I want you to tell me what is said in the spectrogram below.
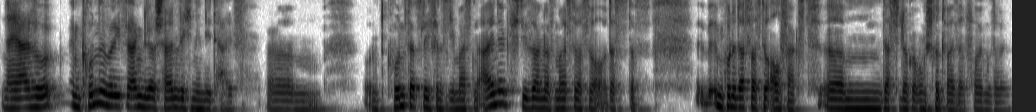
Naja, also im Grunde würde ich sagen, die unterscheiden sich in den Details. Ähm, und grundsätzlich sind sich die meisten einig. Die sagen das meiste, was du, das, das, im Grunde das, was du auch sagst, ähm, dass die Lockerungen schrittweise erfolgen sollen.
